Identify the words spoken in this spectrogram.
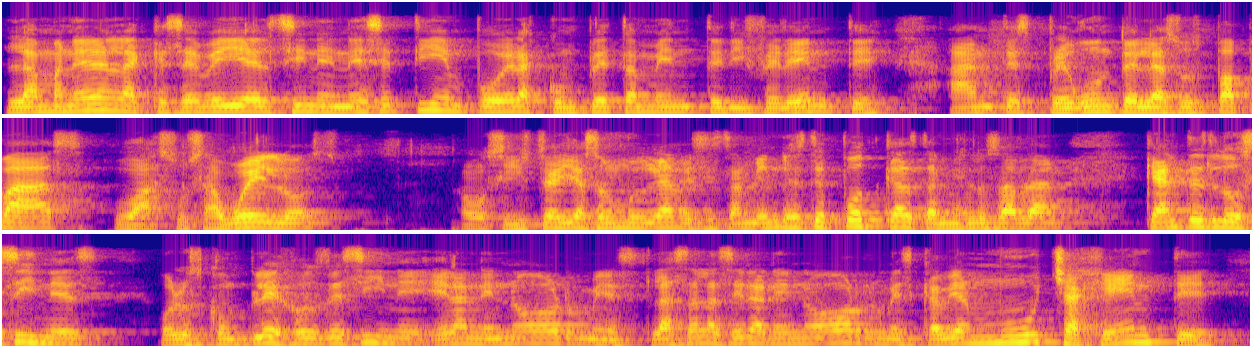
La manera en la que se veía el cine en ese tiempo era completamente diferente. Antes pregúntenle a sus papás o a sus abuelos o si ustedes ya son muy grandes y están viendo este podcast, también lo sabrán, que antes los cines o los complejos de cine eran enormes, las salas eran enormes, cabía mucha gente.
